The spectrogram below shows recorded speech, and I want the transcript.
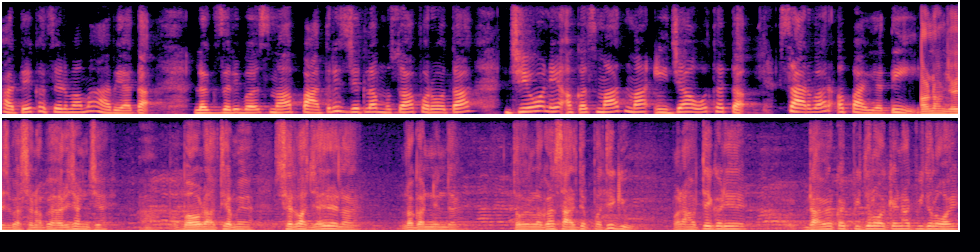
ખાતે ખસેડવામાં આવ્યા હતા. લક્ઝરી બસમાં પાંત્રીસ જેટલા મુસાફરો હતા, જેઓને અકસ્માતમાં ઈજાઓ થતા સારવાર અપાઈ હતી. જયેશભાઈ સનાભાઈ હરિજન છે. હા બરોડાથી અમે સેરવાસ જઈ રહેલા લગ્નની અંદર. તો લગ્ન સારી રીતે પતી ગયું. પણ આવતી ઘડીએ ડ્રાઈવર કંઈ પીધેલો હોય કે ના પીધેલો હોય,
